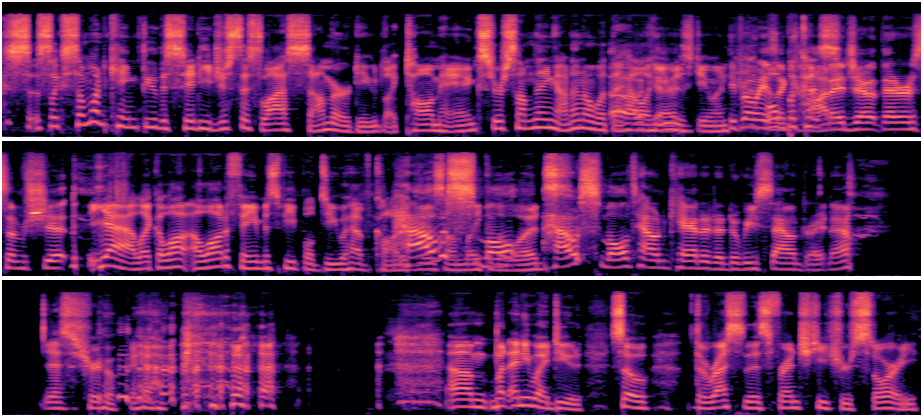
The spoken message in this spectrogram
it's, like someone came through the city just this last summer, dude. Like Tom Hanks or something. I don't know what the Oh, hell he was doing. He probably has Well, a because- cottage out there or some shit. Yeah, like a lot, a lot of famous people do have cottages How on Lake of the small? Woods. How small town Canada do we sound right now? Yes, true. Yeah. um, but anyway, dude. So the rest of this French teacher's story,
